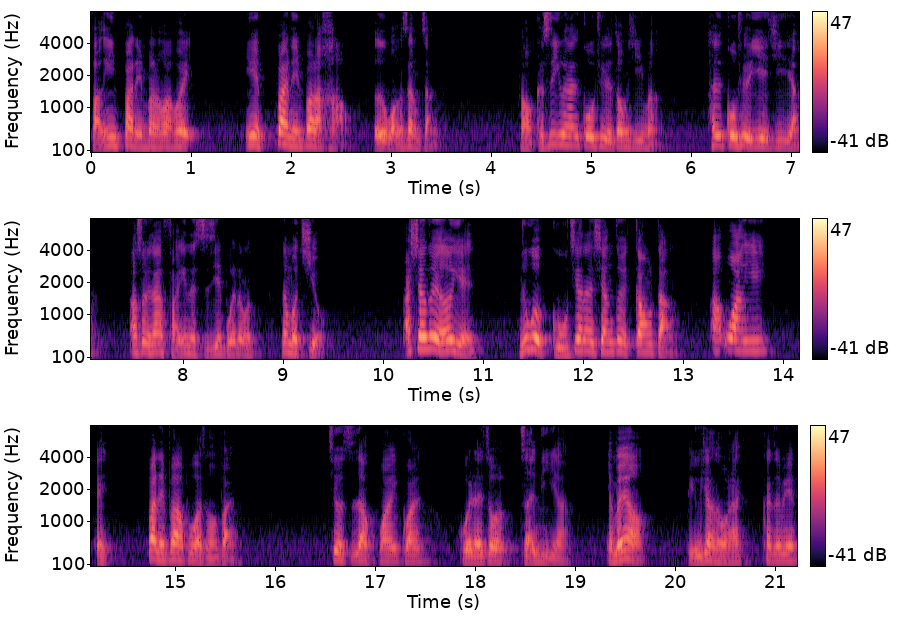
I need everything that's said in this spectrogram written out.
反映半年报的话，会因为半年报的好而往上涨，哦，可是因为它是过去的东西嘛，它是过去的业绩啊，啊，所以它反映的时间不会那么。那么久啊，相对而言，如果股价呢相对高档啊，万一哎半年报不好怎么办？就知道关一关回来做整理啊，有没有？比如像什么来看这边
